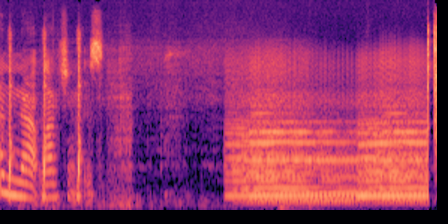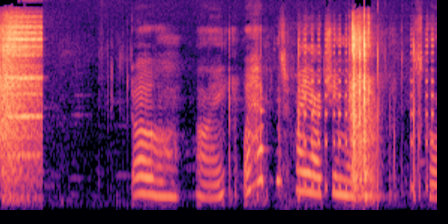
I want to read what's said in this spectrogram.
I'm not watching this. Oh, alright. What happens if I actually make this call?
